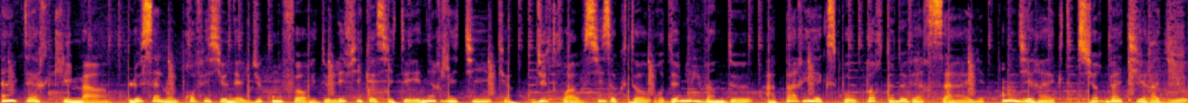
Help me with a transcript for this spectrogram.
Interclimat, le salon professionnel du confort et de l'efficacité énergétique, du 3 au 6 octobre 2022 à Paris Expo, porte de Versailles, en direct sur Bâti Radio.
